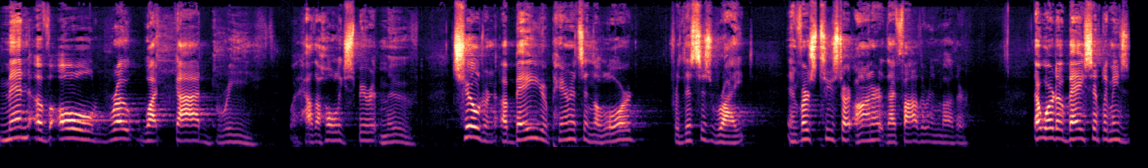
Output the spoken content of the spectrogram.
Men of old wrote what God breathed, how the Holy Spirit moved. Children, obey your parents in the Lord, for this is right. In verse 2, start honor thy father and mother. That word obey simply means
